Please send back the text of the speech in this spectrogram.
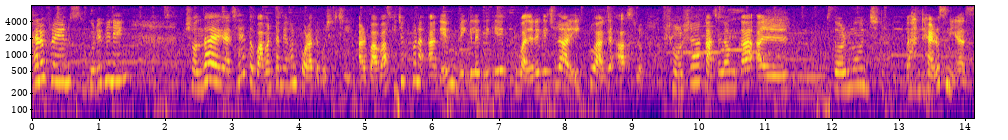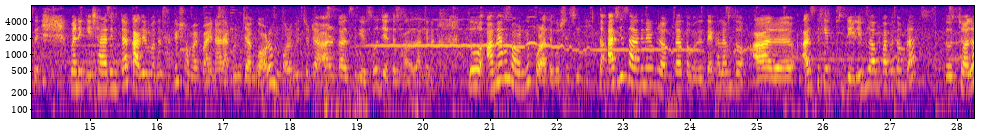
হ্যালো ফ্রেন্ডস গুড ইভিনিং সন্ধ্যা হয়ে গেছে, তো বাবানকে আমি এখন পড়াতে বসেছি। আর বাবা কিছুক্ষণ আগে বিকেলের দিকে একটু বাজারে গেছিল আর একটু আগে আসলো। শসা, কাঁচা লঙ্কা আর তরমুজ ঢ্যাঁড়স নিয়ে আসছে। মানে কি, সারাদিনটা কাজের মধ্যে থাকে, সময় পায় না। আর এখন যা গরম, গরমের চোটে আর কাজ এসেও যেতে ভালো লাগে না। তো আমি এখন বাবানকে পড়াতে বসেছি। তো আজকে সারাদিনের ব্লগটা তোমাদের দেখালাম তো। আর আজ থেকে ডেলি ব্লগ পাবে তোমরা। তো চলো,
